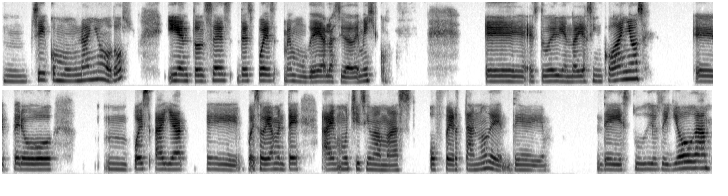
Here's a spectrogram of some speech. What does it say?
mm, sí, como un año o dos. Y entonces después me mudé a la Ciudad de México. Eh, estuve viviendo allá cinco años, eh, pero mm, pues allá, eh, pues obviamente hay muchísima más oferta, ¿no? De, de, de estudios de yoga.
